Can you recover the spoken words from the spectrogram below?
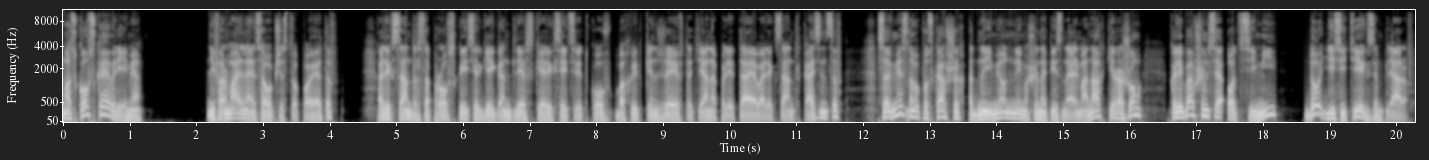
Московское время – неформальное сообщество поэтов, Александр Сапровский, Сергей Гондлевский, Алексей Цветков, Бахыт Кенжеев, Татьяна Полетаева, Александр Казинцев, совместно выпускавших одноименный машинописный альманах тиражом, колебавшимся от 7 до 10 экземпляров.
